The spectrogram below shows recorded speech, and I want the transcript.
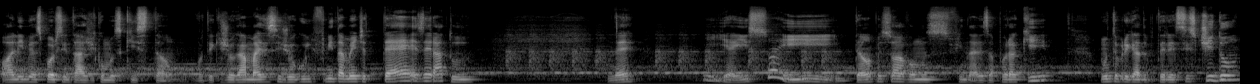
Olha minhas porcentagens como que estão. Vou ter que jogar mais esse jogo infinitamente até zerar tudo. Né? E é isso aí. Então, pessoal, vamos finalizar por aqui. Muito obrigado por ter assistido.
